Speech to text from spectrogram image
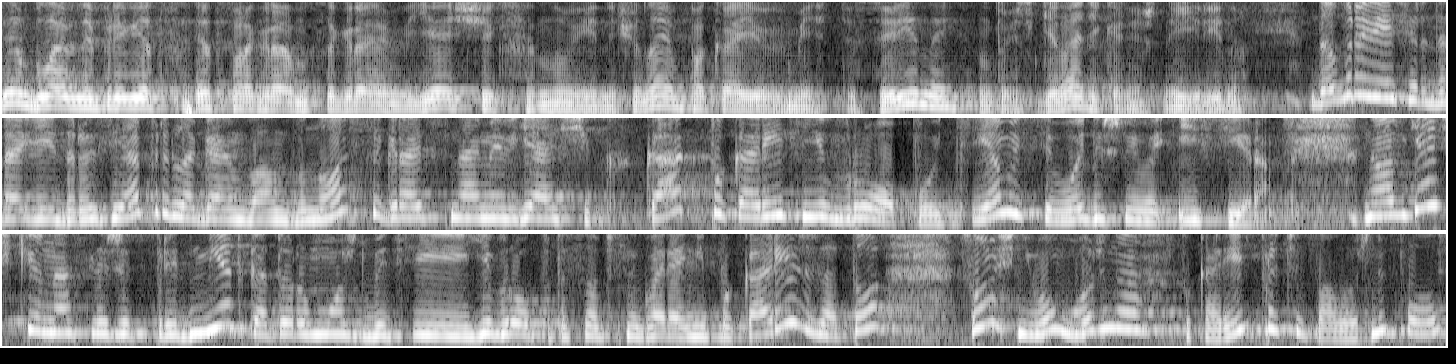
Всем пламенный привет. Это программа «Сыграем в ящик». Ну и начинаем пока ее вместе с Ириной. Ну, то есть Геннадий, конечно, и Ирина. Добрый вечер, дорогие друзья. Предлагаем вам вновь сыграть с нами в ящик. Как покорить Европу? Тема сегодняшнего эфира. Ну а в ящике у нас лежит предмет, которым, может быть, и Европу-то, собственно говоря, не покоришь, зато с помощью него можно покорить противоположный пол.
